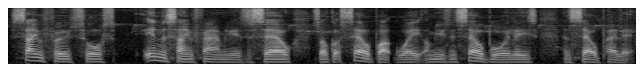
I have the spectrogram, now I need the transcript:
Same food source, in the same family as a cell. So I've got cell buckwheat, I'm using cell boilies and cell pellet.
